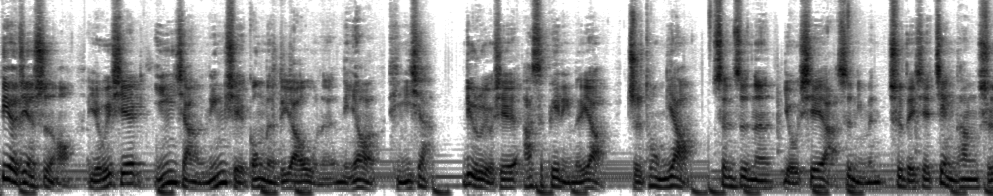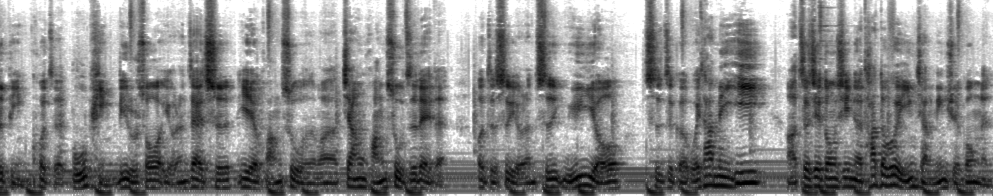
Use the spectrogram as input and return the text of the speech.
第二件事哈，有一些影响凝血功能的药物呢，你要停一下。例如有些阿司匹林的药、止痛药，甚至呢有些啊是你们吃的一些健康食品或者补品，例如说有人在吃叶黄素、什么姜黄素之类的，或者是有人吃鱼油。吃这个维他命 E 啊，这些东西呢，它都会影响凝血功能。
